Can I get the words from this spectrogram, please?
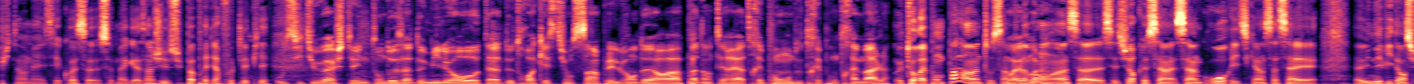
putain, mais c'est quoi ce, ce, magasin? Je suis pas prêt d'y refoutre les pieds. Ou si tu veux acheter une tondeuse à 2000 euros, tu as deux trois questions simples et le vendeur a pas d'intérêt à te répondre ou te répond très mal. te répond pas, hein, tout simplement. ça, c'est sûr que c'est un, gros risque. Hein. ça, c'est une évidence.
